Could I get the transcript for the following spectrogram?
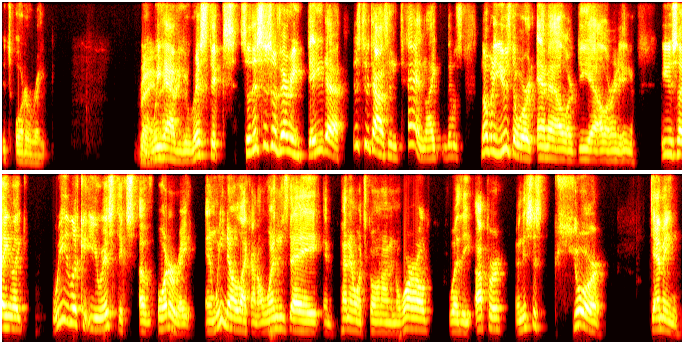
It's order rate. Right. we have heuristics. So this is a very data. This is 2010. Like there was nobody used the word ML or DL or anything. He was saying like we look at heuristics of order rate, and we know like on a Wednesday, and depending on what's going on in the world, where the upper and this is pure Deming,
